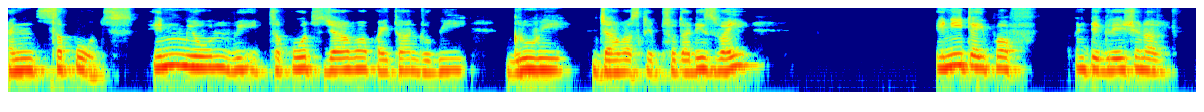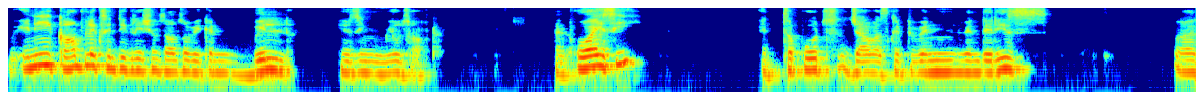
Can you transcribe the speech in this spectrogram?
And supports. In Mule, we, it supports Java, Python, Ruby, Groovy, JavaScript. So that is why any type of integration or any complex integrations also we can build using MuleSoft. And OIC, it supports JavaScript when when there is uh,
